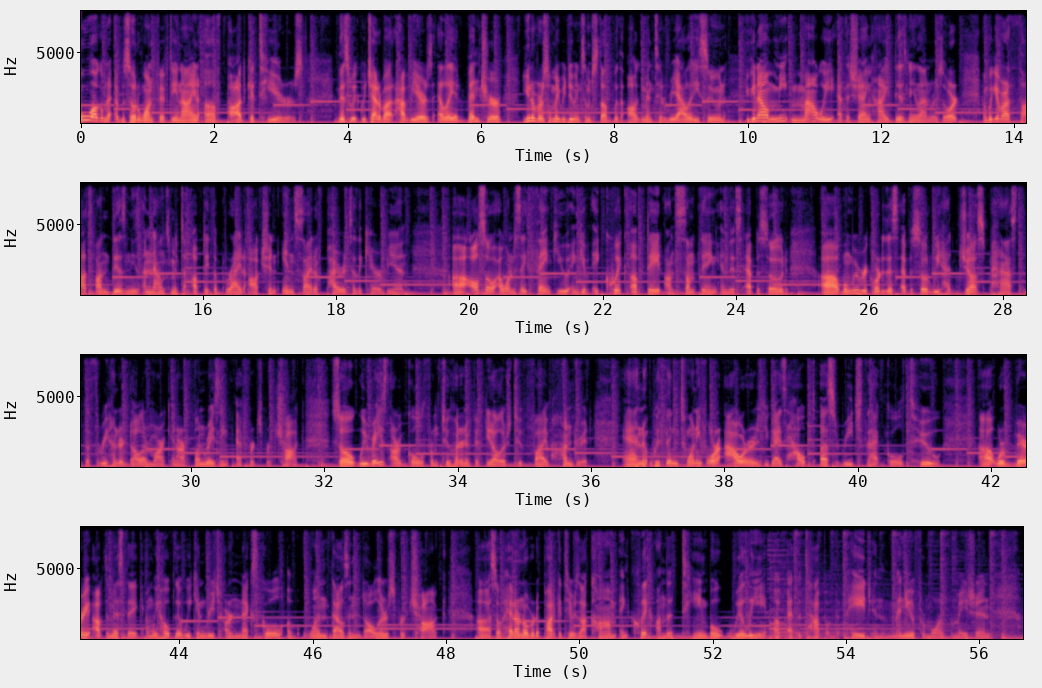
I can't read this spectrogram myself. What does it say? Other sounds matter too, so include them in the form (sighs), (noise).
Welcome to episode 159 of Podcateers. This week we chat about Javier's LA adventure. Universal may be doing some stuff with augmented reality soon. You can now meet Maui at the Shanghai Disneyland Resort, and we give our thoughts on Disney's announcement to update the bride auction inside of Pirates of the Caribbean. Uh, also, I want to say thank you and give a quick update on something in this episode. Uh, when we recorded this episode, we had just passed the $300 mark in our fundraising efforts for CHOC. So we raised our goal from $250 to $500. And (laughs) within 24 hours, you guys helped us reach that goal too. Uh, we're very optimistic and we hope that we can reach our next goal of $1,000 for CHOC. Uh, so head on over to podcateers.com and click on the Teamboat Willie up at the top of the page in the menu for more information.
